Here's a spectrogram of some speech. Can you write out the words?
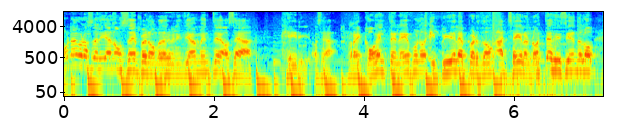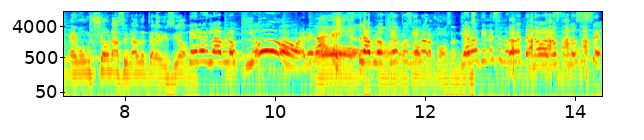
Una grosería no sé, pero definitivamente, o sea, Katie, o sea, recoge el teléfono y pídele perdón a Taylor. No estés diciéndolo en un show nacional de televisión. Pero la bloqueó. el- Oh, la ah, bloqueó. bueno, tú es ya, otra no, cosa, ya no tienes el número No, no, no sé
